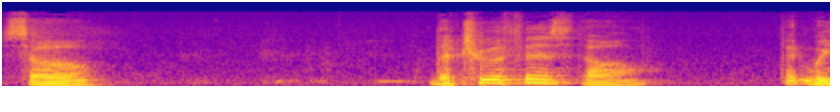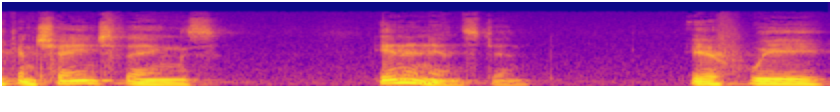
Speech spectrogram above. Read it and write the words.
So, the truth is, though, that we can change things in an instant if we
